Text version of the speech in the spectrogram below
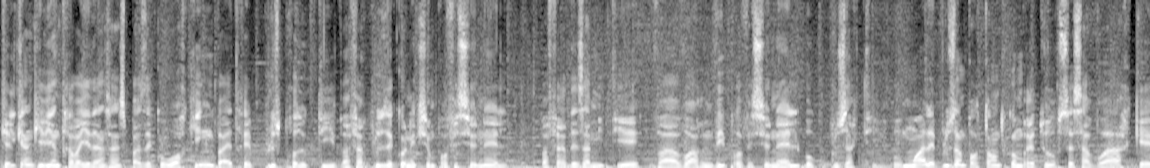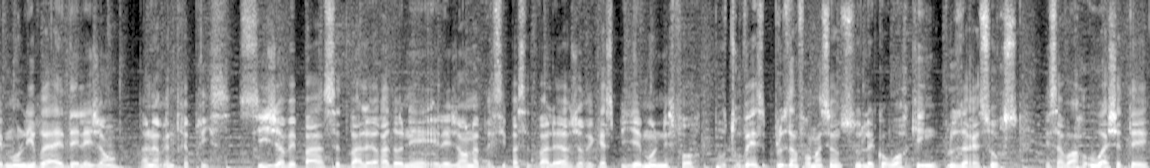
Quelqu'un qui vient travailler dans un espace de coworking va être plus productif, va faire plus de connexions professionnelles, va faire des amitiés, va avoir une vie professionnelle beaucoup plus active. Pour moi, le plus important comme retour, c'est savoir que mon livre a aidé les gens dans leur entreprise. Si j'avais pas cette valeur à donner et les gens n'apprécient pas cette valeur, j'aurais gaspillé mon effort. Pour trouver plus d'informations sur le coworking, plus de ressources et savoir où acheter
